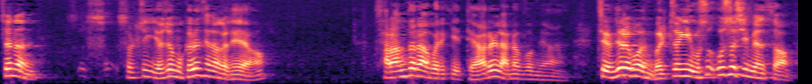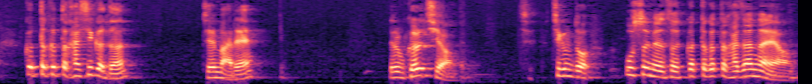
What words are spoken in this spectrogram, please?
저는 솔직히 요즘은 그런 생각을 해요. 사람들하고 이렇게 대화를 나눠보면, 지금 여러분 멀쩡히 웃, 웃으시면서 끄떡끄떡 하시거든? 제 말에. 여러분, 그렇죠? 지금도 웃으면서 끄떡끄떡 하잖아요.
